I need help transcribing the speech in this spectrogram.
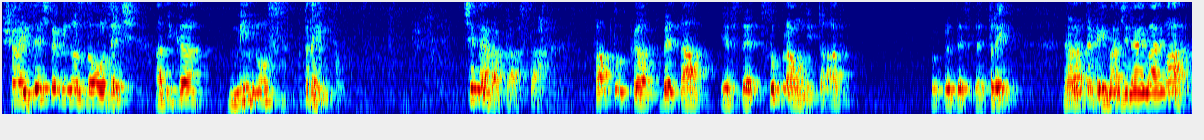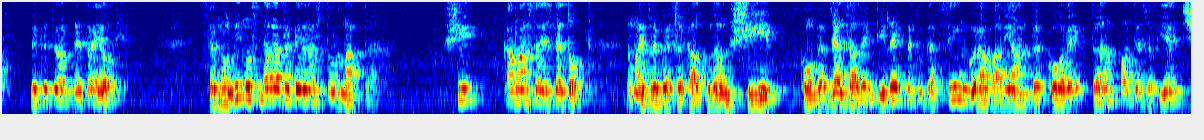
60 pe minus 20, adică minus 3. Ce ne arată asta? Faptul că beta este supraunitar, vorbesc despre 3, ne arată că imaginea e mai mare. De câte ori? De 3 ori. Semnul minus ne arată că e răsturnată. Și cam asta este tot. Nu mai trebuie să calculăm și convergența lentilei, pentru că singura variantă corectă poate să fie C,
